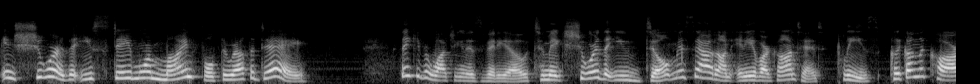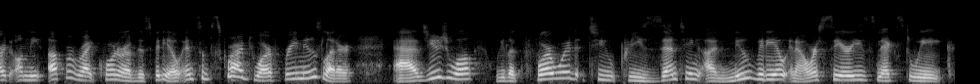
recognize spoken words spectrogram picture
ensure that you stay more mindful throughout the day. Thank you for watching this video. To make sure that you don't miss out on any of our content, please click on the card on the upper right corner of this video and subscribe to our free newsletter. As usual, we look forward to presenting a new video in our series next week.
